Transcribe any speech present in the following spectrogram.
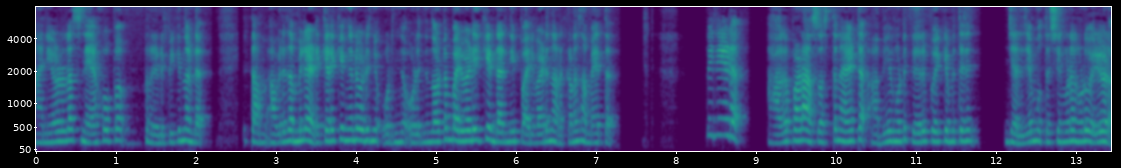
അനിയോടുള്ള സ്നേഹം ഇപ്പം പ്രകടിപ്പിക്കുന്നുണ്ട് അവർ തമ്മിൽ ഇടയ്ക്കിടയ്ക്ക് ഇങ്ങനെ ഒളിഞ്ഞു ഒളിഞ്ഞു നോട്ടം പരിപാടിയൊക്കെ ഉണ്ടായിരുന്നു. ഈ പരിപാടി നടക്കുന്ന സമയത്ത്. പിന്നീട് ആകെപ്പാടെ അസ്വസ്ഥനായിട്ട് അഭി അങ്ങോട്ട് കയറി ജലജ മുത്തശ്ശിയും കൂടെ അങ്ങോട്ട് വരികട.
